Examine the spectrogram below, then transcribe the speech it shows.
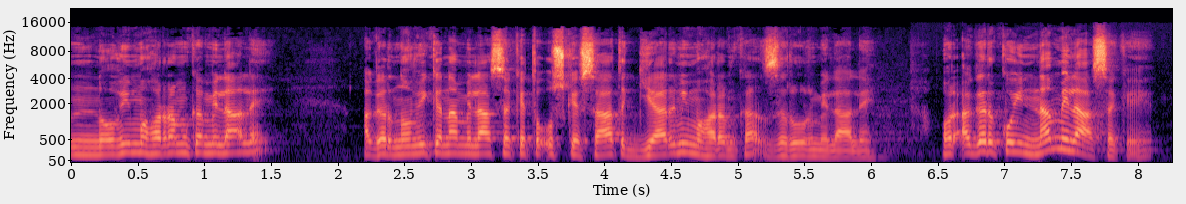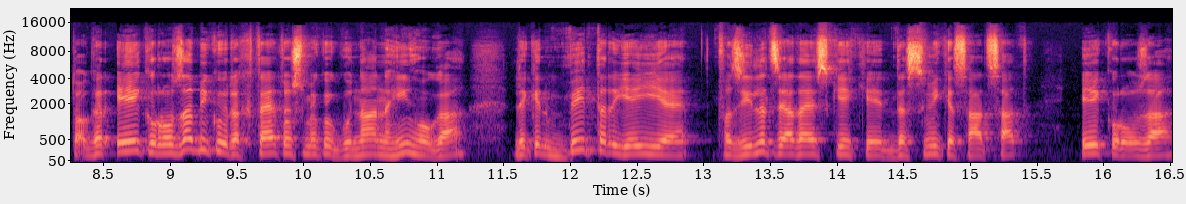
नौवीं मुहर्रम का मिला लें। अगर नौवीं का ना मिला सके तो उसके साथ ग्यारहवीं मुहर्रम का ज़रूर मिला लें। और अगर कोई ना मिला सके तो अगर एक रोज़ा भी कोई रखता है तो उसमें कोई गुनाह नहीं होगा। लेकिन बेहतर यही है, फजीलत ज़्यादा है इसकी कि दसवीं के साथ साथ एक रोज़ा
